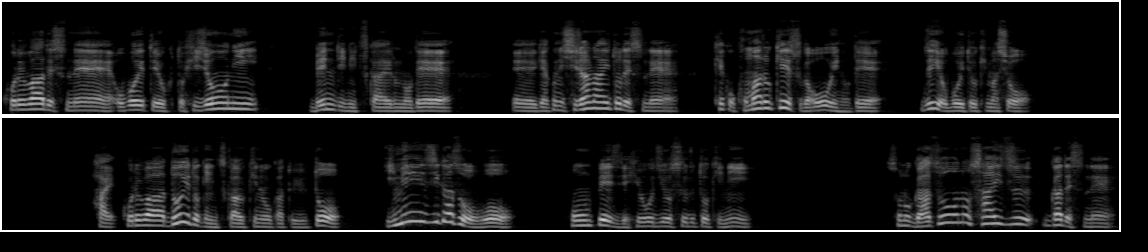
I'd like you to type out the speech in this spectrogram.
これはですね、覚えておくと非常に便利に使えるので、えー逆に知らないとですね、結構困るケースが多いので、ぜひ覚えておきましょう。はい。これはどういう時に使う機能かというと、イメージ画像をホームページで表示をするときに、その画像のサイズがですね、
